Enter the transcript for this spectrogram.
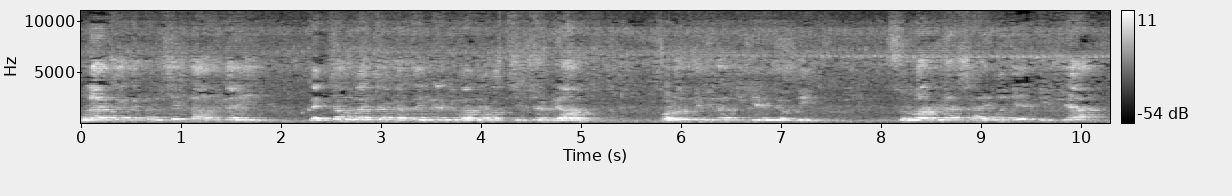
मुलांच्या करता विशेषतः अधिकारी त्यांच्या मुलांच्या करता इंग्रजी माध्यमात शिक्षण मिळावं म्हणून मी विनंती केलेली होती. सुरुवातीला शाळेमध्ये तिथल्या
